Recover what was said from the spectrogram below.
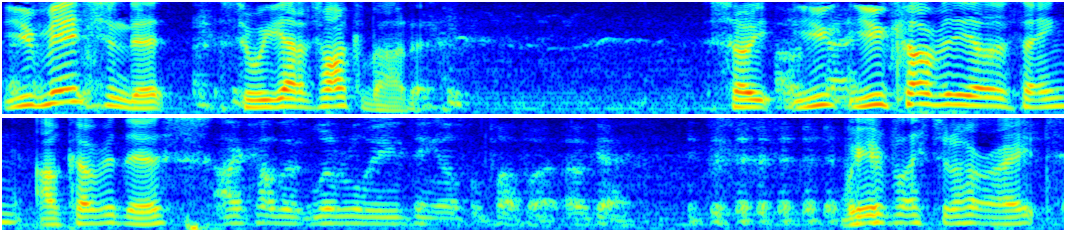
You mentioned it, so we got to talk about it. So you you cover the other thing. I'll cover this. I covered literally anything else but putt putt. Okay. Weird flex it all right.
